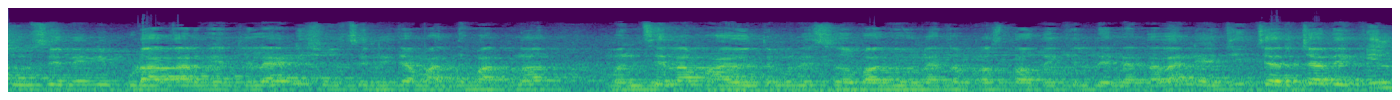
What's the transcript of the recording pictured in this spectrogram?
शिवसेनेने पुढाकार घेतलेला आहे आणि शिवसेनेच्या माध्यमातून मनसेला महायुतीमध्ये सहभागी होण्याचा प्रस्ताव देखील देण्यात आला. आणि याची चर्चा देखील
